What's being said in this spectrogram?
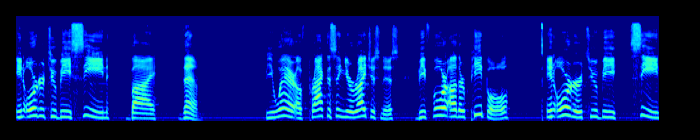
in order to be seen by them. Beware of practicing your righteousness before other people in order to be seen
